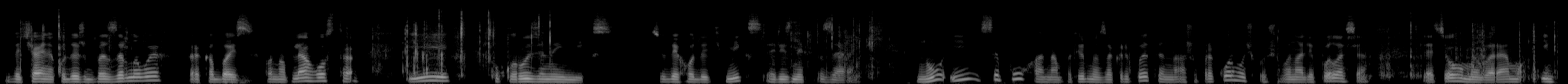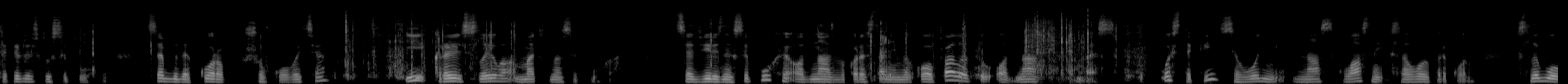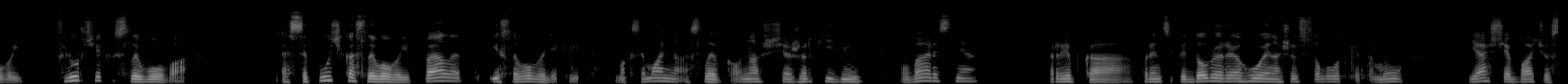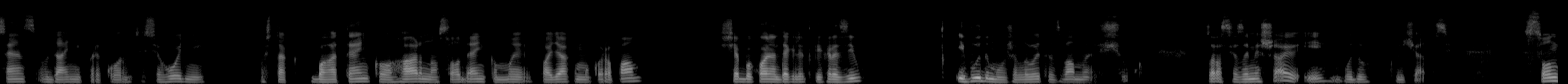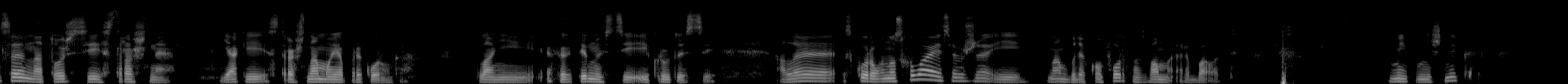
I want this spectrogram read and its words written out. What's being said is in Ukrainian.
Звичайно, куди ж без зернових, трекабейс конопля гостра і кукурудзяний мікс. Сюди ходить мікс різних зерен. Ну і сипуха. Нам потрібно закріпити нашу прикормочку, щоб вона ліпилася. Для цього ми беремо інтекрильську сипуху. Це буде короб шовковиця і криль слива методна сипуха. Це дві різних сипухи, одна з використанням мілкого пелету, одна без. Ось такий сьогодні у нас класний сливовий прикорм. Сливовий флюрчик, сливова е, сипучка, сливовий пелет і сливовий ліквід. Максимальна сливка. У нас ще жаркі дні вересня. Рибка, в принципі, добре реагує на щось солодке, тому я ще бачу сенс в даній прикормці. Сьогодні ось так багатенько, гарно, сладенько ми подякуємо коропам ще буквально декілька таких разів. І будемо вже ловити з вами щуку. Зараз я замішаю і буду включатися. Сонце на точці страшне, як і страшна моя прикормка в плані ефективності і крутості. Але скоро воно сховається вже і нам буде комфортно з вами рибалити. Мій помічник.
